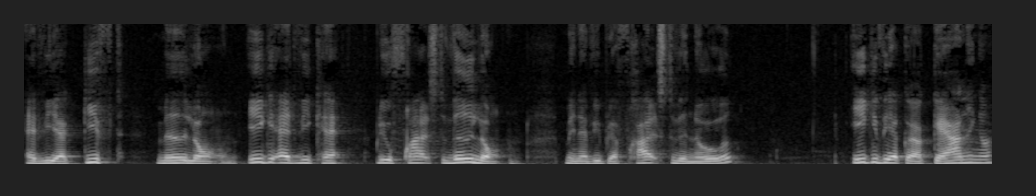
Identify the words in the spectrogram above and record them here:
at vi er gift med loven. Ikke at vi kan blive frelst ved loven, men at vi bliver frelst ved noget. Ikke ved at gøre gerninger,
